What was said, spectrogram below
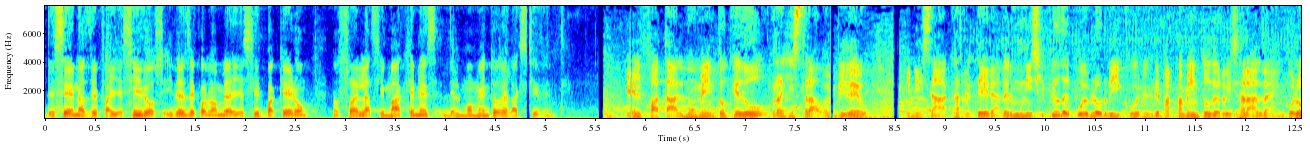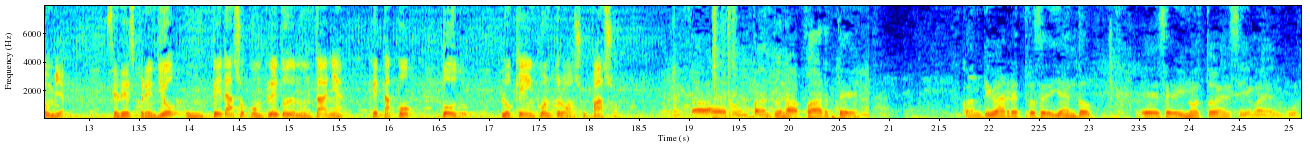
decenas de fallecidos y desde Colombia Yesid Vaquero nos trae las imágenes del momento del accidente. El fatal momento quedó registrado en video. En esta carretera del municipio de Pueblo Rico, en el departamento de Risaralda, en Colombia, se desprendió un pedazo completo de montaña que tapó todo lo que encontró a su paso. Estaba derrumbando una parte. Cuando iba retrocediendo, eh, se vino todo encima del bus.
